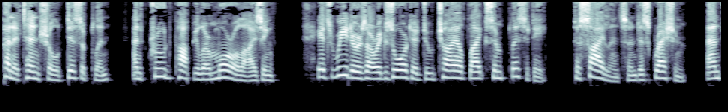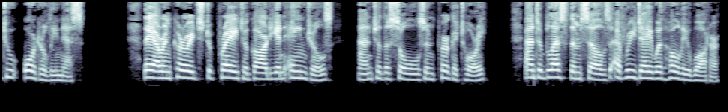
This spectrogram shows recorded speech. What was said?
penitential discipline, and crude popular moralizing. Its readers are exhorted to childlike simplicity, to silence and discretion, and to orderliness. They are encouraged to pray to guardian angels and to the souls in purgatory, and to bless themselves every day with holy water.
